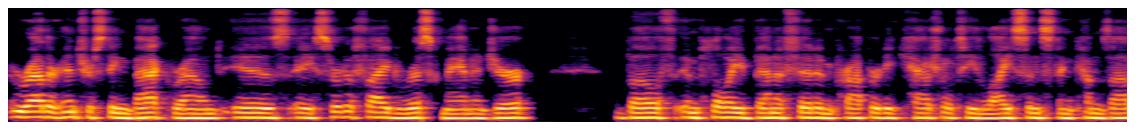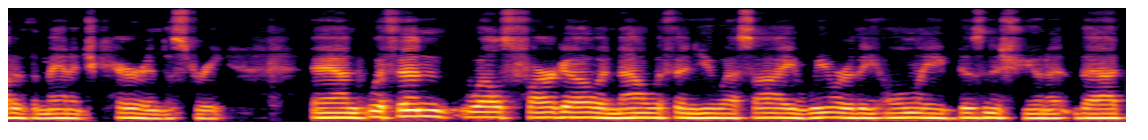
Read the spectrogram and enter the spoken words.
rather interesting background is a certified risk manager both employee benefit and property casualty licensed and comes out of the managed care industry and within wells fargo and now within usi we were the only business unit that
